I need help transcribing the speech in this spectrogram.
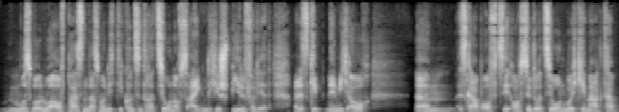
muss man nur aufpassen, dass man nicht die Konzentration aufs eigentliche Spiel verliert. Weil es gibt nämlich auch, ähm, es gab oft auch Situationen, wo ich gemerkt habe,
